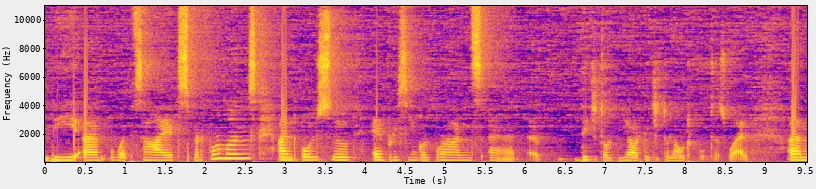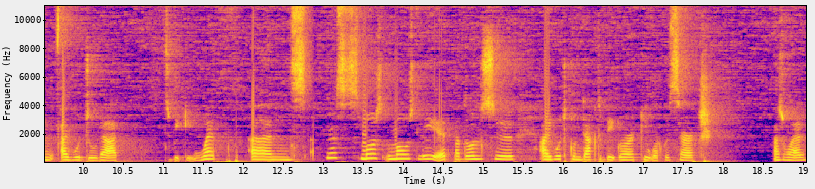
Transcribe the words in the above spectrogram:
the um, website's performance and also every single brand's uh, uh, digital PR, digital output as well. Um, I would do that to begin with, and yes, most, mostly it, but also I would conduct bigger keyword research as well.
